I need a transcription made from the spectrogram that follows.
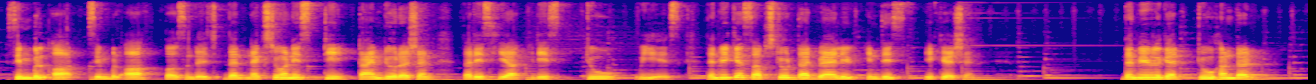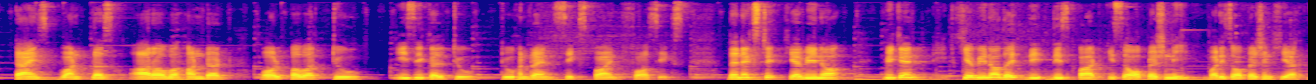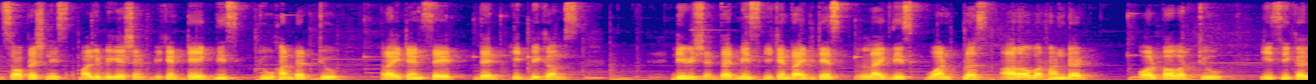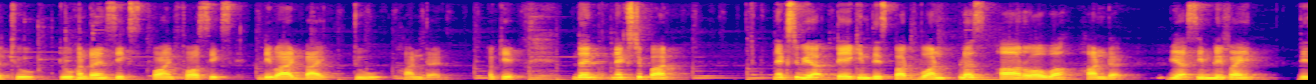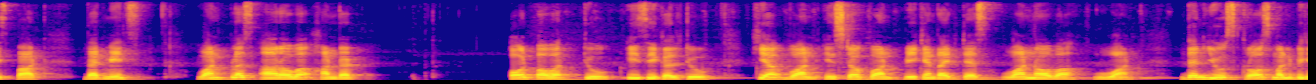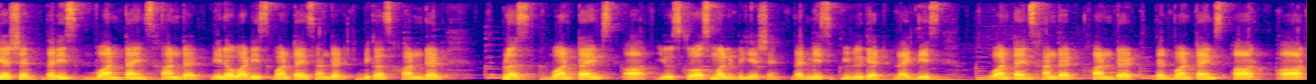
symbol r symbol r percentage. Then next one is t time duration. That is here it is 2 years. Then we can substitute that value in this equation. Then we will get 200 times 1 plus r over 100 all power 2 is equal to 206.46 the next here we know we can here we know that the, this part is the operation what is operation here? This operation is multiplication. We can take this 200 to right hand side then it becomes division. That means we can write it as like this 1 plus r over 100 all power 2 is equal to 206.46 divided by 200 okay. Then next part. Next we are taking this part 1 plus r over 100 we are simplifying this part. That means 1 plus r over 100 all power 2 is equal to here 1 instead of 1 we can write it as 1 over 1 then use cross multiplication. That is 1 times 100 we know what is 1 times 100 it becomes 100 plus 1 times r. Use cross multiplication. That means we will get like this. 1 times 100 100 then 1 times r r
